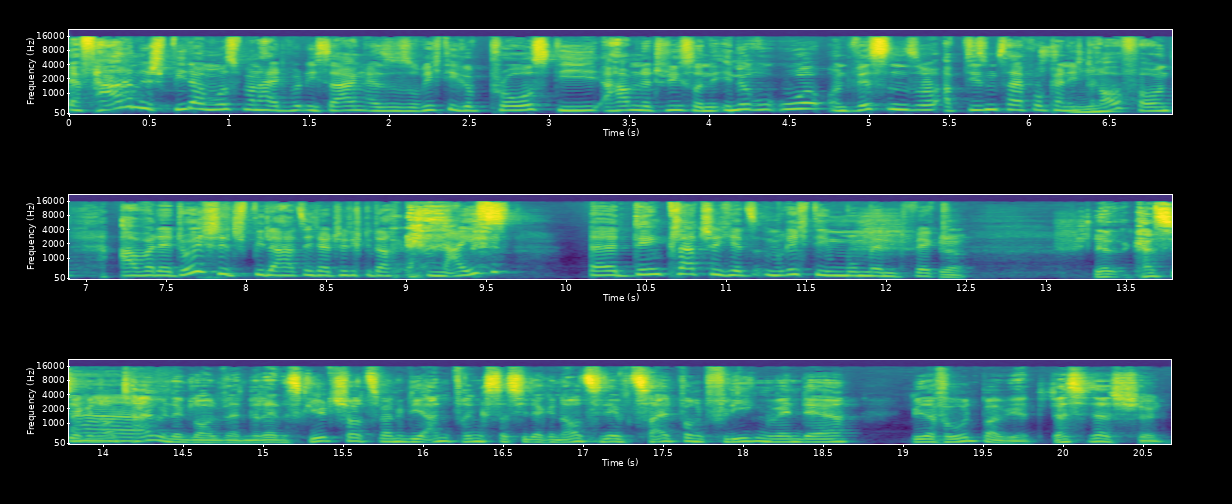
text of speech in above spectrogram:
erfahrene Spieler muss man halt wirklich sagen, also so richtige Pros, die haben natürlich so eine innere Uhr und wissen so, ab diesem Zeitpunkt kann ich mhm. draufhauen. Aber der Durchschnittsspieler hat sich natürlich gedacht, nice, äh, den klatsche ich jetzt im richtigen Moment weg. Ja. Ja, kannst du ja genau ah. timen, den Lol, wenn deine Skillshots, wenn du die anbringst, dass sie da genau zu dem Zeitpunkt fliegen, wenn der wieder verwundbar wird. Das ist das schön.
